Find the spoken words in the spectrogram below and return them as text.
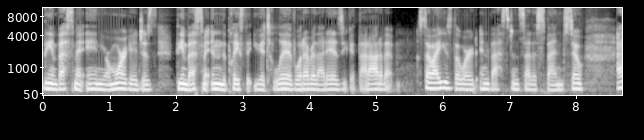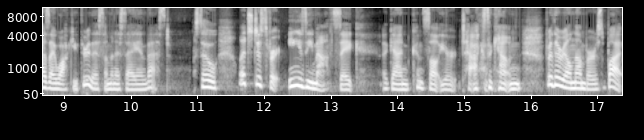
the investment in your mortgage is the investment in the place that you get to live, whatever that is, you get that out of it. So I use the word invest instead of spend. So as I walk you through this, I'm going to say invest. So let's just for easy math's sake, again, consult your tax accountant for the real numbers, but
